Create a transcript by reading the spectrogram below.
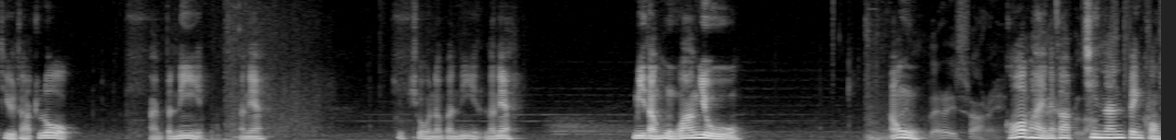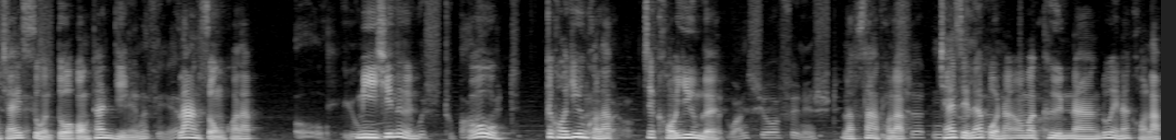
ทิวทัศน์โลก อันประณีตอันเนี้ยชุกโชนอันประณีตแล้วเนี่ย มีต่างหูวางอยู่ เอ้าขออภัยนะครับ ชิ้นนั้นเป็นของใช้ส่วนตัวของท่านหญิงร่างทรงขอรับ มีชิ้นอื่น โอ้ จะขอยืมขอรับ จะขอยืมเลย รับทราบขอรับ ใช้เสร็จแล้วโปรดนะเอามาคืนนางด้วยนะขอรับ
